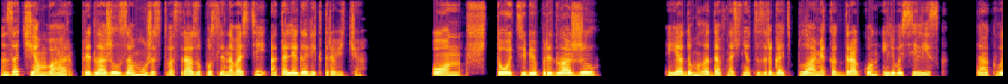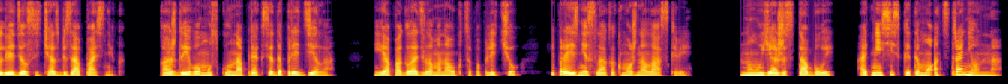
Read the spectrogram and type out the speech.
Зачем Вар предложил замужество сразу после новостей от Олега Викторовича? «Он что тебе предложил?» Я думала, Дав начнет изрыгать пламя, как дракон или Василиск. Так выглядел сейчас безопасник. Каждый его мускул напрягся до предела. Я погладила монаукца по плечу и произнесла как можно ласковей. «Ну, я же с тобой. Отнесись к этому отстраненно.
